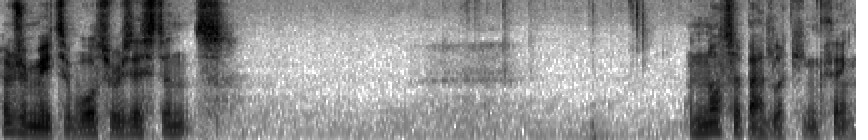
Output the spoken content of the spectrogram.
100 meter water resistance, and not a bad looking thing.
